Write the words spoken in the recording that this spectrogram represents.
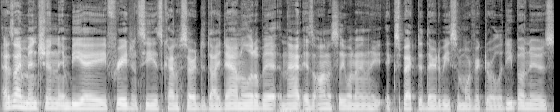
as I mentioned, NBA free agency has kind of started to die down a little bit, and that is honestly when I expected there to be some more Victor Oladipo news.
